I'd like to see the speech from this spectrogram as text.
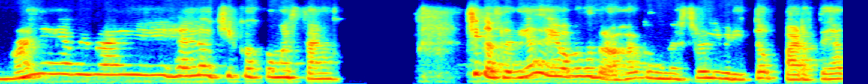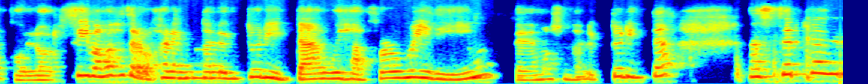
morning, everybody. Hello, chicos, ¿cómo están? Chicos, el día de hoy vamos a trabajar con nuestro librito Parte a Color. Sí, vamos a trabajar en una lecturita, we have a reading, tenemos una lecturita acerca de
